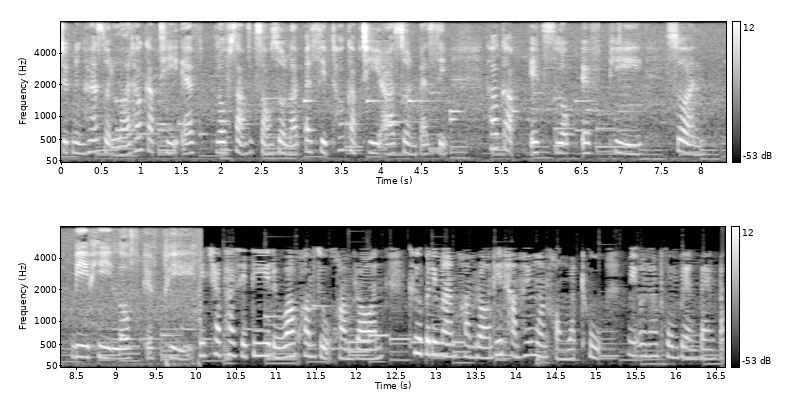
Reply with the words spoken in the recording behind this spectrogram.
273.15 ส่วนร้อยเท่ากับ TF ลบ32 ส่วนร้อย80 เท่ากับ TR ส่วน 80 เท่ากับ X ลบ FP ส่วน BP ลบ FP Heat capacity หรือว่าความจุความร้อน คือปริมาณความร้อนที่ทำให้มวลของวัตถุ มีอุณหภูมิเปลี่ยนแปลงไป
